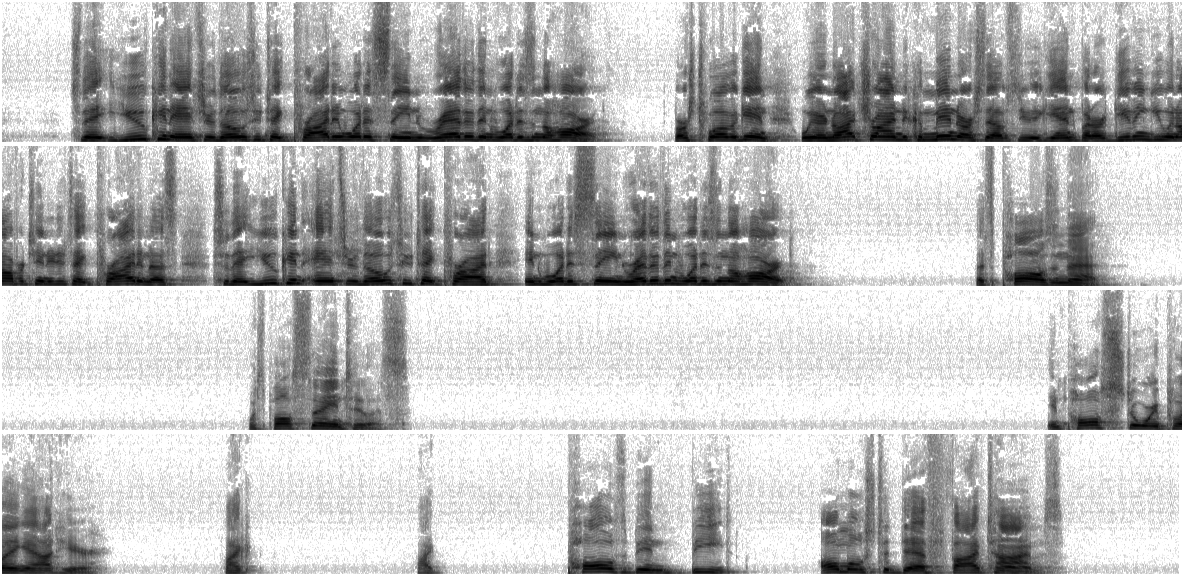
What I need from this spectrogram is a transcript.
so that you can answer those who take pride in what is seen rather than what is in the heart. Verse 12 again, we are not trying to commend ourselves to you again, but are giving you an opportunity to take pride in us so that you can answer those who take pride in what is seen rather than what is in the heart. Let's pause in that. What's Paul saying to us? In Paul's story playing out here, like, like Paul's been beat almost to death five times.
